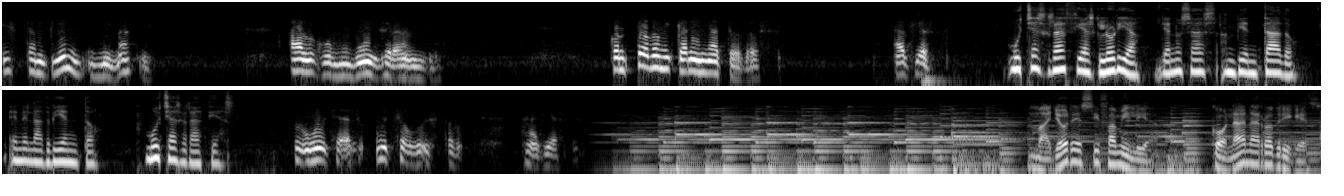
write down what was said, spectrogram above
es también mi Madre. Algo muy grande. Con todo mi cariño a todos. Adiós. Muchas gracias, Gloria. Ya nos has ambientado en el Adviento. Muchas gracias. Muchas, mucho gusto. Adiós. Mayores y familia, con Ana Rodríguez.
